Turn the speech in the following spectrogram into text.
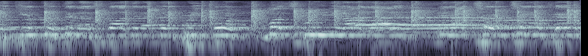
the gift within us, God, that it may bring forth much fruit in our life, in our church, in our families,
